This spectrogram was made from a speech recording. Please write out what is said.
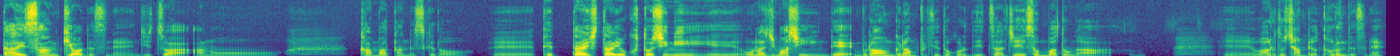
第3期はですね、実は、あのー、頑張ったんですけど、え、撤退した翌年に、え同じマシーンでブラウングランプリというところで実はジェイソン・バトンが、えワールドチャンピオンを取るんですね。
